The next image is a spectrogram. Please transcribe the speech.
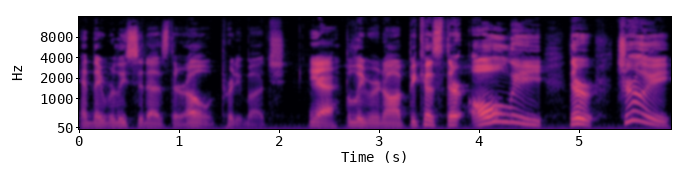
and they released it as their own, pretty much Yeah, believe it or not, because they're only they're truly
